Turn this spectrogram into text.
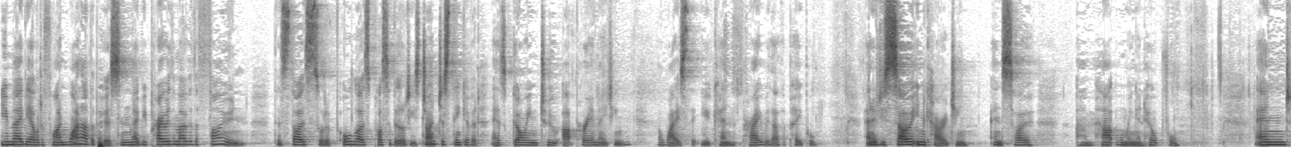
you may be able to find one other person, maybe pray with them over the phone. There's those sort of, all those possibilities. Don't just think of it as going to a prayer meeting. are ways that you can pray with other people. And it is so encouraging and so um, heartwarming and helpful. And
